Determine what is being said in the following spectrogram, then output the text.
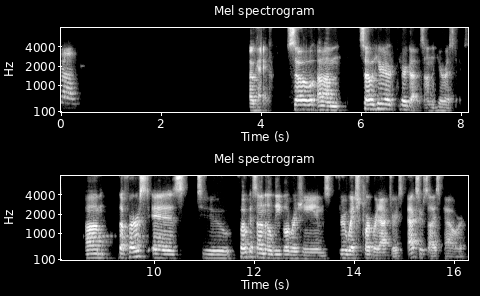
from Okay, so um, so here here goes on the heuristics. Um, the first is to focus on the legal regimes through which corporate actors exercise power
